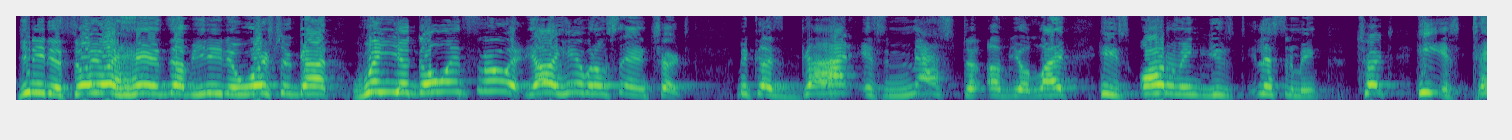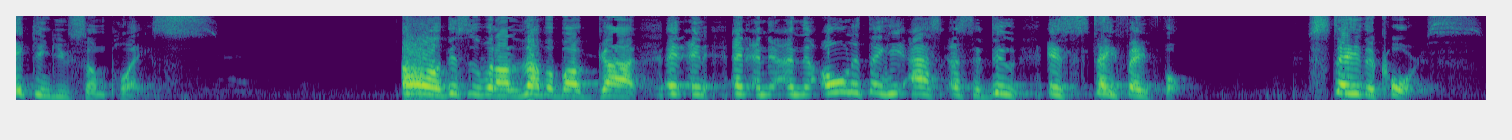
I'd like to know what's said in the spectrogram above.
You need to throw your hands up. You need to worship God when you're going through it. Y'all hear what I'm saying, church? Because God is master of your life. He's ordering you. Listen to me, church. He is taking you someplace. Oh, this is what I love about God. And, and, and, and, and the only thing He asks us to do is stay faithful, stay the course.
